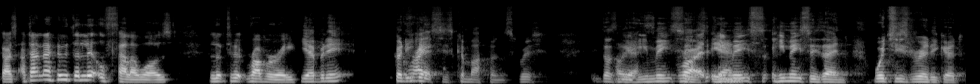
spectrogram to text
guys. I don't know who the little fella was. looked a bit rubbery. Yeah, but he but he gets his comeuppance, which doesn't oh, yes. he? He meets right his, he end. meets he meets his end, which is really good.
